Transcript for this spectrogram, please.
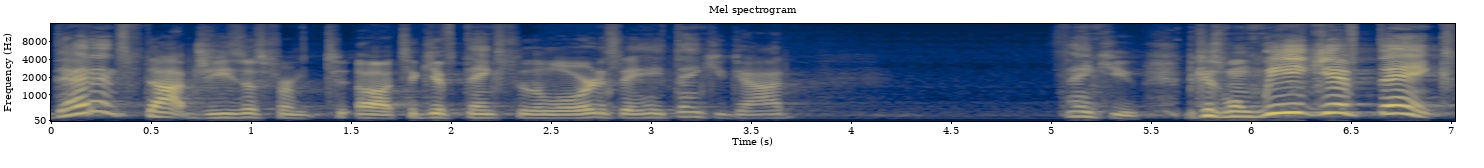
That didn't stop Jesus from uh, to give thanks to the Lord and say, hey, thank you, God. Thank you. Because when we give thanks,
